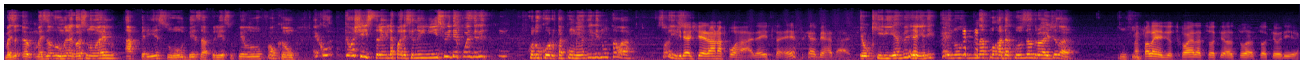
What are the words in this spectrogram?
Mas, mas o meu negócio não é apreço ou desapreço pelo Falcão. É que eu achei estranho ele aparecer no início e depois ele, quando o couro tá comendo, ele não tá lá. Só isso. Queria gerar na porrada, é isso, é essa que é a verdade. Eu queria ver ele caindo na porrada com os androides lá. Enfim. Mas fala aí, Edilson, qual era a sua, a sua, a sua teoria?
